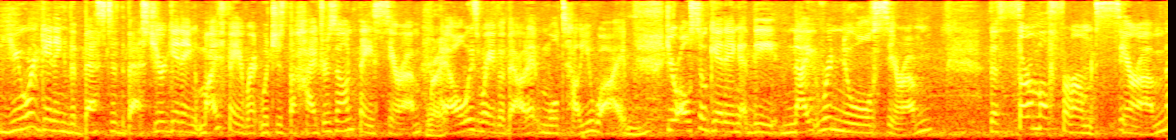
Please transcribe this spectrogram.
you are getting the best of the best. You're getting my favorite, which is the Hydrozone Face Serum. Right. I always rave about it, and we'll tell you why. You're also getting the Night Renewal Serum, the Thermofirm Serum,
